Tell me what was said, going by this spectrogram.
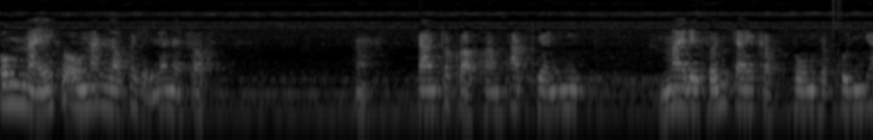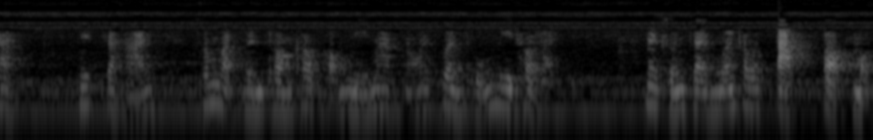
องค์ไหนก็องค์นั้นเราก็เห็นแล้วในตอนการประกอบความภาคเพียรนี้ไม่ได้สนใจกับวงสกุลญาตินิสหาย สมบัติเงินทองเข้าของมีมากน้อยเพื่อนฝูงมีเท่าไหร่ ไม่สนใจเหมือนกับว่าตัดออกหมด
